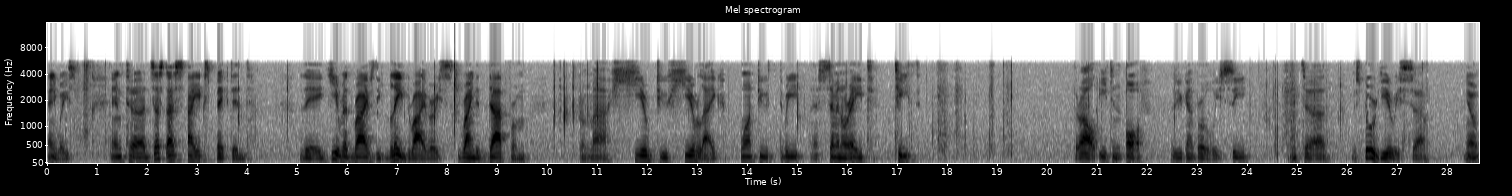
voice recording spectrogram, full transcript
Anyways and uh, just as I expected the gear that drives the blade driver is grinded up from from uh, here to here like one two three uh, seven or eight teeth they're all eaten off as you can probably see. And uh, the spur gear is uh, you know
